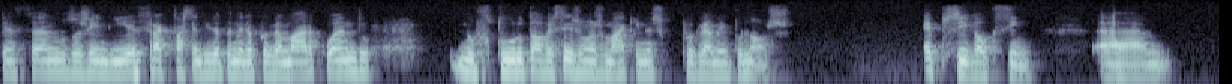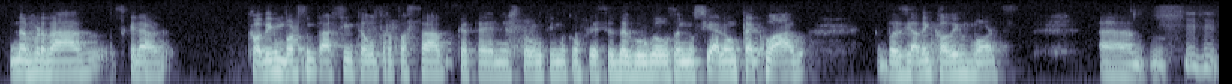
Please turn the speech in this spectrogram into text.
pensamos hoje em dia, será que faz sentido aprender a programar quando no futuro talvez sejam as máquinas que programem por nós? É possível que sim. Na verdade, se calhar, código Morse não está assim tão ultrapassado, que até nesta última conferência da Google eles anunciaram um teclado baseado em código Morse. Uh,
